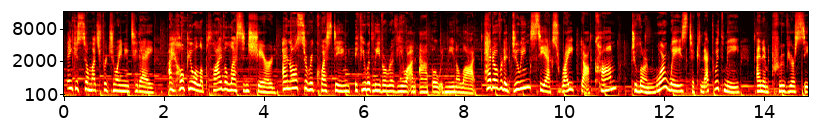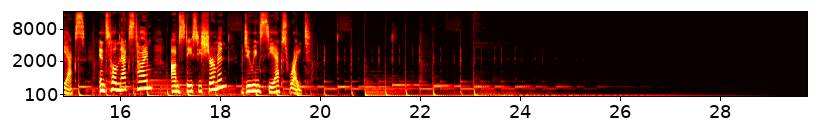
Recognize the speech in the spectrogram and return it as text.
Thank you so much for joining today. I hope you will apply the lessons shared and also requesting if you would leave a review on Apple would mean a lot. Head over to doingcxright.com to learn more ways to connect with me and improve your CX. Until next time, I'm Stacy Sherman, doing CX right.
